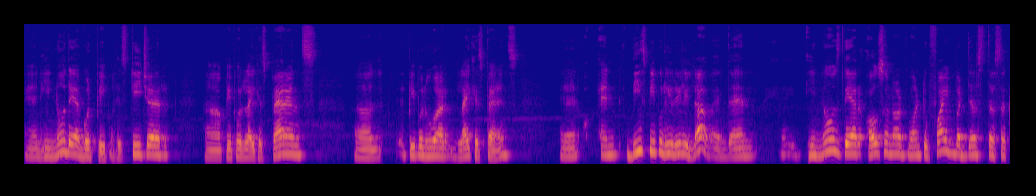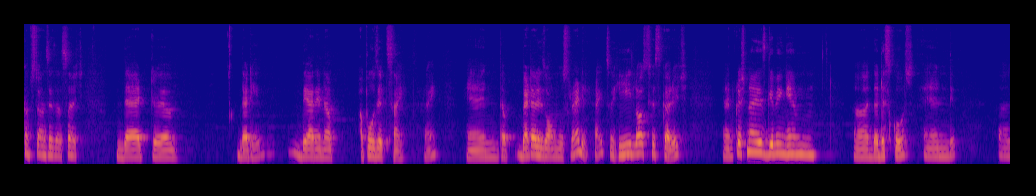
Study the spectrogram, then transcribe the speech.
and he know they are good people. His teacher, uh, people like his parents, uh, people who are like his parents, and and these people he really love and then he knows they are also not want to fight but just the circumstances are such that uh, that he, they are in a opposite side right? And the battle is almost ready right? So he lost his courage and krishna is giving him uh, the discourse and uh,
